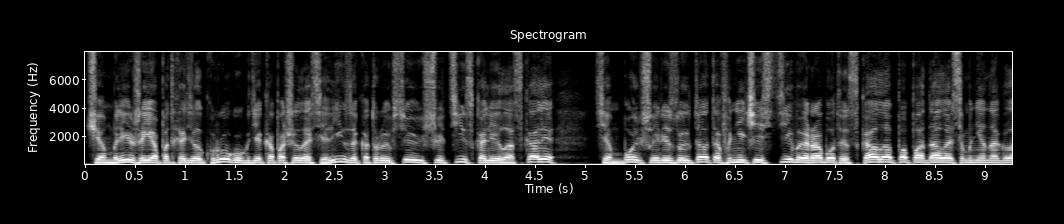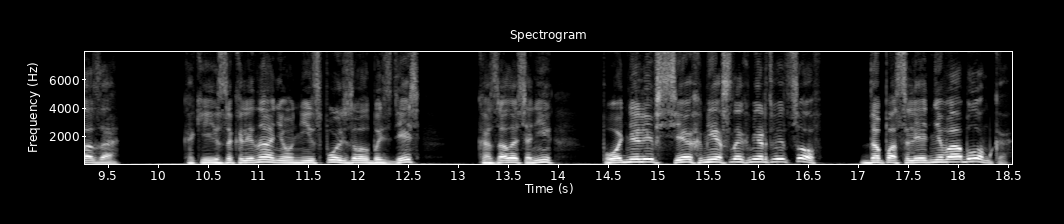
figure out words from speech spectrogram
Чем ближе я подходил к кругу, где копошилась Элиза, которую все еще тискали и ласкали, тем больше результатов нечестивой работы скала попадалось мне на глаза. Какие заклинания он не использовал бы здесь, казалось, они подняли всех местных мертвецов, до последнего обломка.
